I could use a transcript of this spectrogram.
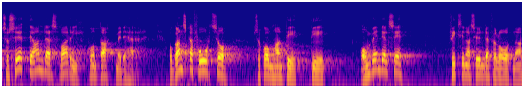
så sökte Anders Varg kontakt med det här. Och ganska fort så, så kom han till, till omvändelse, fick sina synder förlåtna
